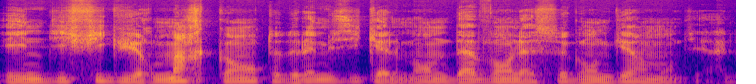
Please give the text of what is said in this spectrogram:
et une des figures de la musique allemande d'avant la Seconde Guerre mondiale.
